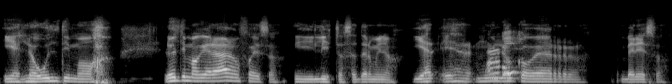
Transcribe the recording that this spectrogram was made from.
y es lo último, lo último que grabaron fue eso, y listo, se terminó. Y es, es muy Ay. loco ver, ver eso.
